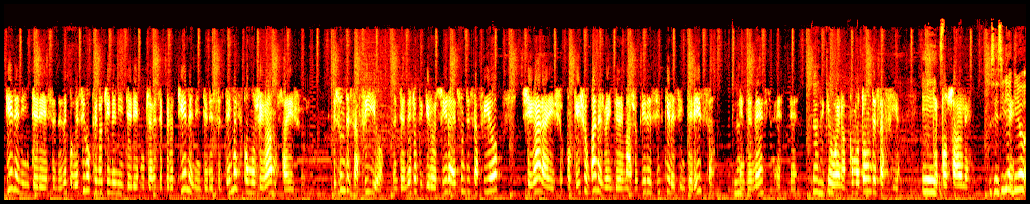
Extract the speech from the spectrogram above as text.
tienen interés, ¿entendés? Porque decimos que no tienen interés muchas veces, pero tienen interés. El tema es cómo llegamos a ellos. Es un desafío, ¿entendés lo que quiero decir? Es un desafío llegar a ellos, porque ellos van el 20 de mayo, quiere decir que les interesa, ¿entendés? Este, así que bueno, como todo un desafío eh, responsable. Cecilia, quiero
